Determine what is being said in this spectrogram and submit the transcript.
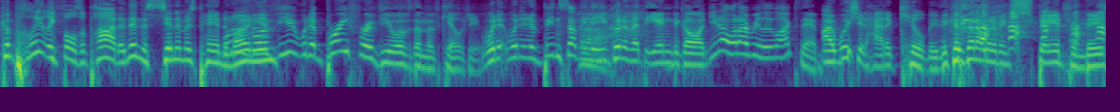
completely falls apart, and then the cinema's Would a, pandemonium. review, would a brief review of them have killed you? Would it would it have been something that you could have at the end to go on? You know what? I really liked them. I wish it had killed me because then I would have been spared from this.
